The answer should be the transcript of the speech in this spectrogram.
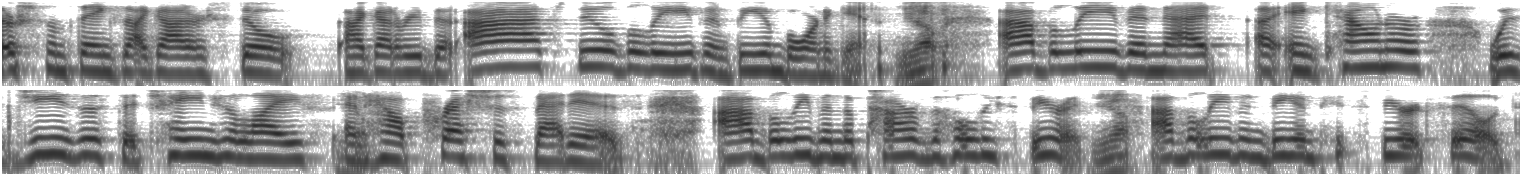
There's some things I gotta still I gotta rebuild. I still believe in being born again. Yep. I believe in that uh, encounter with Jesus to change a life and how precious that is. I believe in the power of the Holy Spirit. Yep. I believe in being spirit filled.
